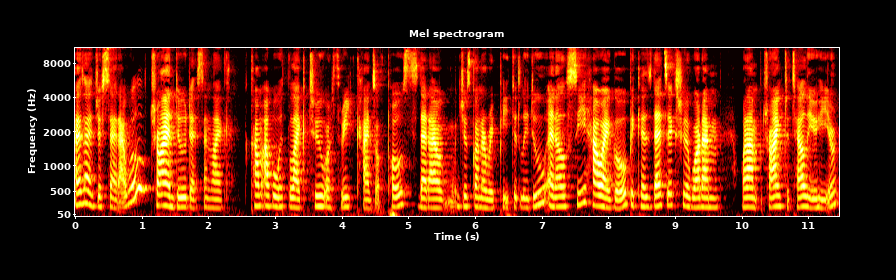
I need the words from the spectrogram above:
as I just said, I will try and do this and like come up with like two or three kinds of posts that I'm just gonna repeatedly do, and I'll see how I go because that's actually what I'm what I'm trying to tell you here.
